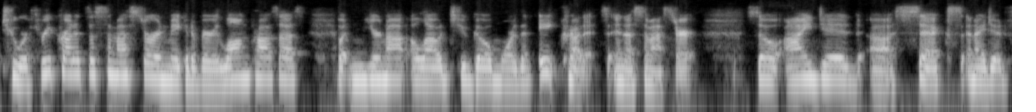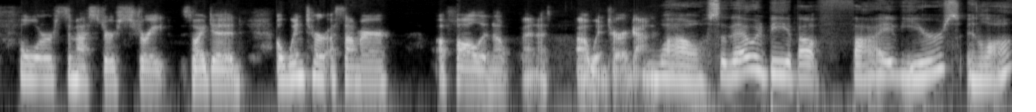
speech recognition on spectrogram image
two or three credits a semester and make it a very long process, but you're not allowed to go more than eight credits in a semester. So I did uh, six and I did four semesters straight. So I did a winter, a summer, a fall, and a, and a, a winter again. Wow. So that would be about five years in law?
